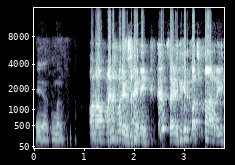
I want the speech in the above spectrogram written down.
Iya teman. Oh, mainnya Fahri Husaini. Saya pikir Coach Fahri.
